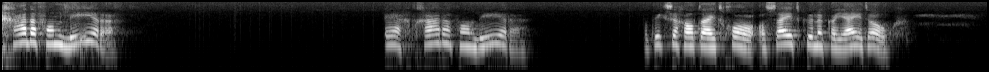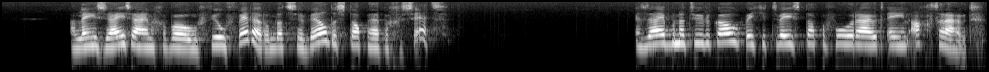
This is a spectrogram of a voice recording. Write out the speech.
En ga daarvan leren. Echt, ga daarvan leren. Want ik zeg altijd, goh, als zij het kunnen, kan jij het ook. Alleen zij zijn gewoon veel verder, omdat ze wel de stappen hebben gezet. En zij hebben natuurlijk ook, weet je, twee stappen vooruit, één achteruit.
